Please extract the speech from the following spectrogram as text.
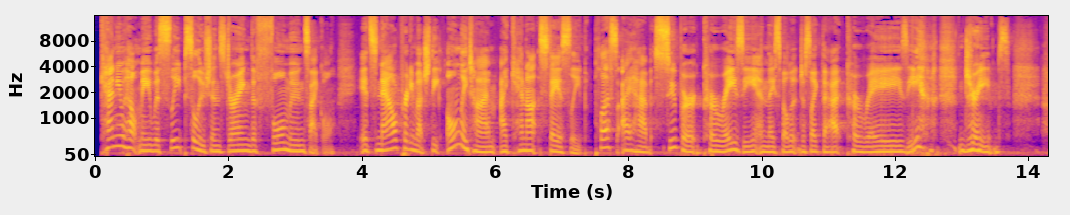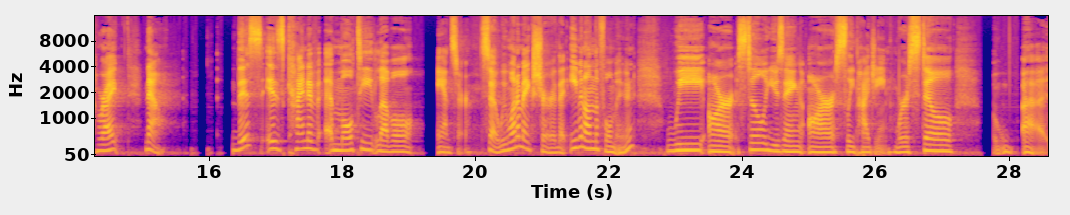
can you help me with sleep solutions during the full moon cycle? It's now pretty much the only time I cannot stay asleep. Plus, I have super crazy, and they spelled it just like that crazy dreams, right? Now, this is kind of a multi level answer. So, we want to make sure that even on the full moon, we are still using our sleep hygiene. We're still uh,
